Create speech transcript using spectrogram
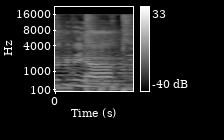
gargniha. Haralali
